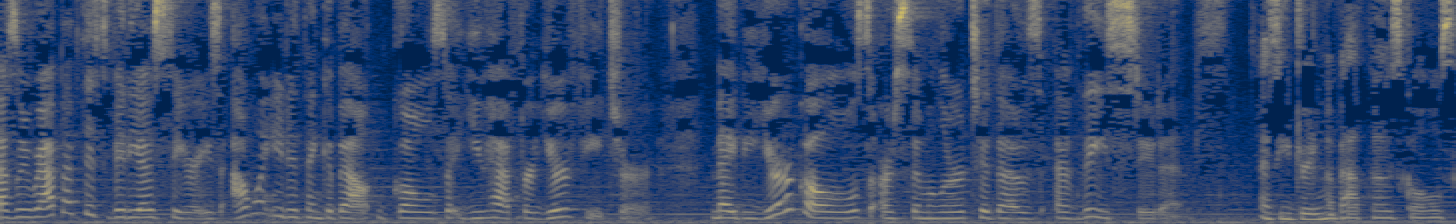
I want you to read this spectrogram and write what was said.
As we wrap up this video series, I want you to think about goals that you have for your future. Maybe your goals are similar to those of these students. As you dream about those goals,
